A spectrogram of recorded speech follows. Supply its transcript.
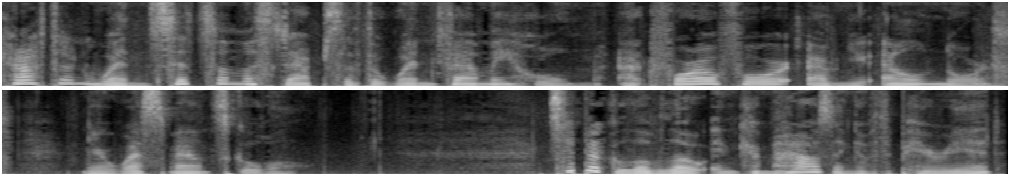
Catherine Wen sits on the steps of the Wen family home at 404 Avenue L North near Westmount School. Typical of low-income housing of the period,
